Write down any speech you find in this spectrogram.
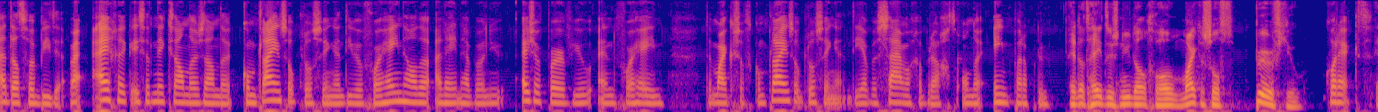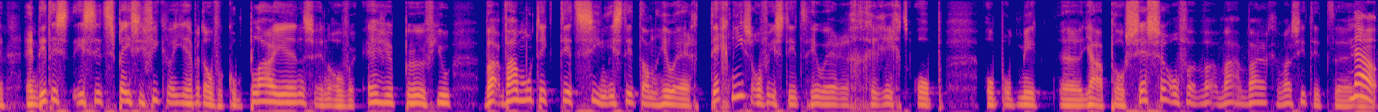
uh, dat we bieden. Maar eigenlijk is het niks anders dan de compliance oplossingen die we voorheen hadden. Alleen hebben we nu Azure Purview en voorheen de Microsoft Compliance oplossingen, die hebben we samengebracht onder één paraplu. En dat heet dus nu dan gewoon Microsoft Purview. Correct. En, en dit is, is dit specifiek, je hebt het over compliance en over Azure Purview. Waar, waar moet ik dit zien? Is dit dan heel erg technisch of is dit heel erg gericht op, op, op meer uh, ja, processen? Of waar, waar, waar, zit dit? Uh, nou,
